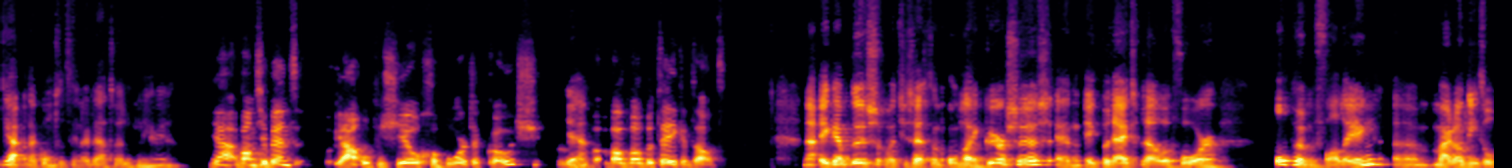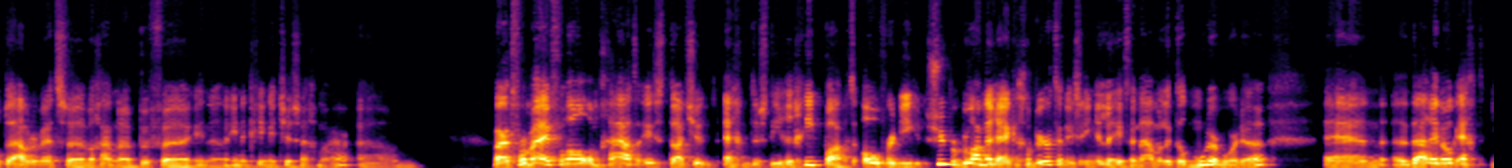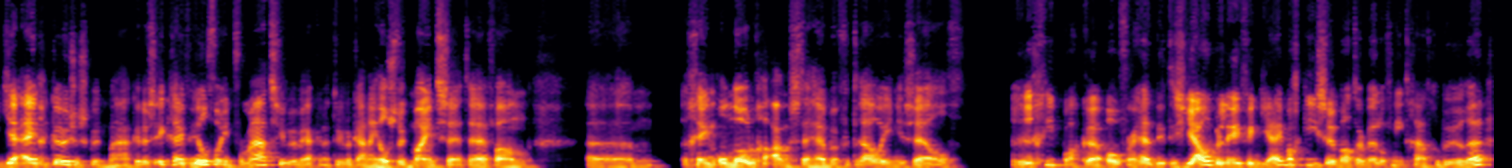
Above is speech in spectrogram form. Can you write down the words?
Ja, daar komt het inderdaad wel op neer, ja. Ja, want je bent ja, officieel geboortecoach. Ja. Wat, wat betekent dat? Nou, ik heb dus, wat je zegt, een online cursus. En ik bereid vrouwen voor op hun bevalling. Um, maar dan niet op de ouderwetse, we gaan uh, puffen in een, in een kringetje, zeg maar. Um, waar het voor mij vooral om gaat, is dat je echt dus die regie pakt over die superbelangrijke gebeurtenis in je leven. Namelijk dat moeder worden. En uh, daarin ook echt je eigen keuzes kunt maken. Dus ik geef heel veel informatie. We werken natuurlijk aan een heel stuk mindset. Hè, van um, geen onnodige angsten hebben, vertrouwen in jezelf. Regie pakken over hè, dit is jouw beleving. Jij mag kiezen wat er wel of niet gaat gebeuren.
